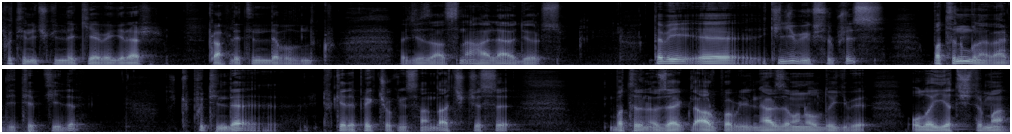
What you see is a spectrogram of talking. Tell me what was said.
Putin 3 günde Kiev'e girer gafletinde bulunduk. Ve cezasını hala ödüyoruz. Tabii e, ikinci büyük sürpriz Batı'nın buna verdiği tepkiydi. Çünkü Putin de Türkiye'de pek çok insan da açıkçası Batı'nın özellikle Avrupa Birliği'nin her zaman olduğu gibi olayı yatıştırma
